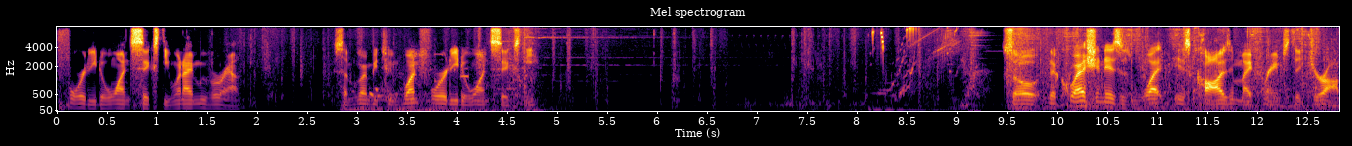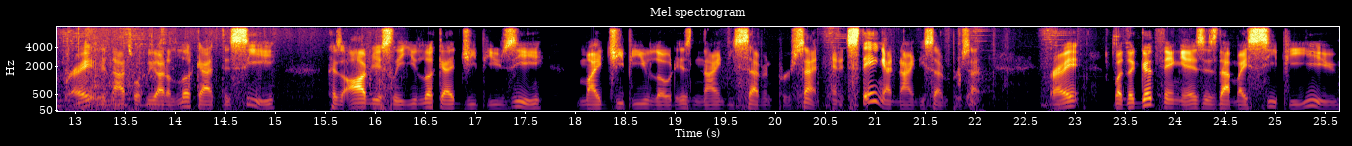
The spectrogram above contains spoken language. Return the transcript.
140 to 160 when I move around. So I'm going between 140 to 160. So the question is, is what is causing my frames to drop, right? And that's what we got to look at to see, because obviously you look at GPU-Z, my GPU load is 97%, and it's staying at 97%, right? But the good thing is, is that my CPU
